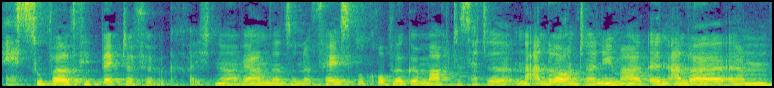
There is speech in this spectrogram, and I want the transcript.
echt super Feedback dafür gekriegt. Ne? Wir haben dann so eine Facebook-Gruppe gemacht, das hatte ein anderer Unternehmer, ein anderer ähm,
